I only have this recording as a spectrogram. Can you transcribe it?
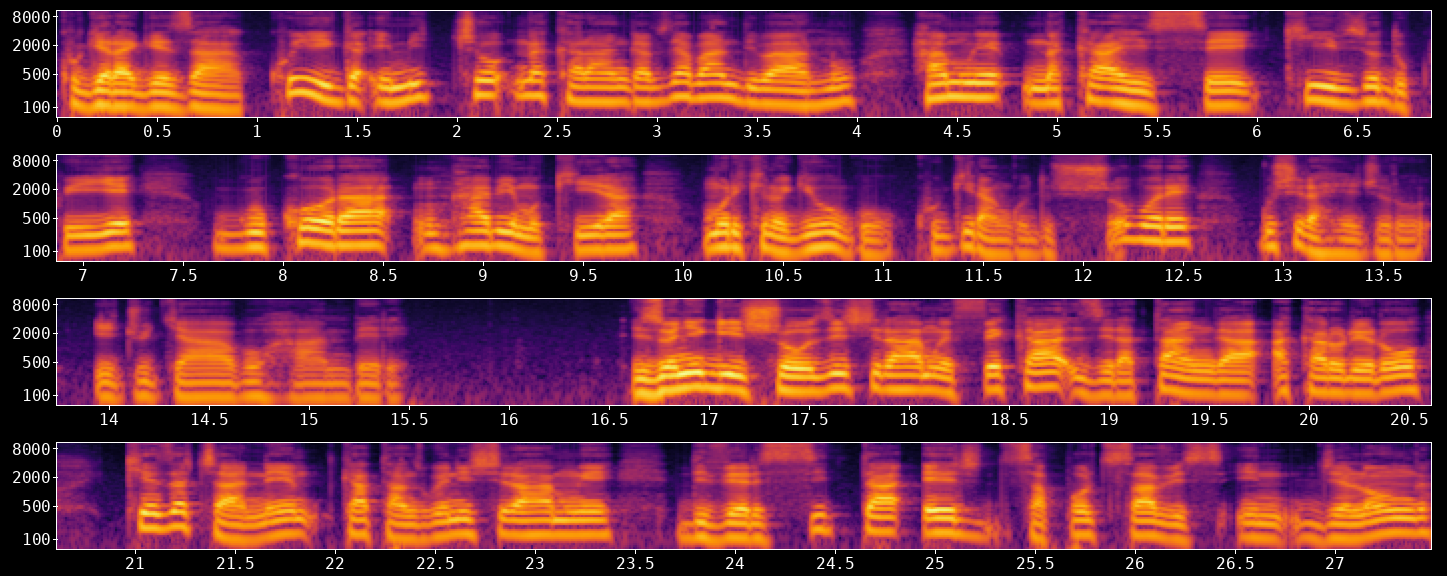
kugerageza kwiga imico n'akaranga vy'abandi bantu hamwe na kahise k'ivyo dukwiye gukora nk'abimukira muri kino gihugu kugira ngo dushobore gushira hejuru iju ryabo hambere izo nyigisho z'ishirahamwe feka ziratanga akarorero keza cyane katanzwe n'ishirahamwe diversita aged support service in gelong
